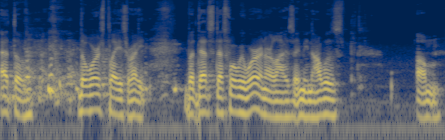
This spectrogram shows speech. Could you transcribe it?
at the the worst place, right? But that's that's where we were in our lives. I mean, I was um,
